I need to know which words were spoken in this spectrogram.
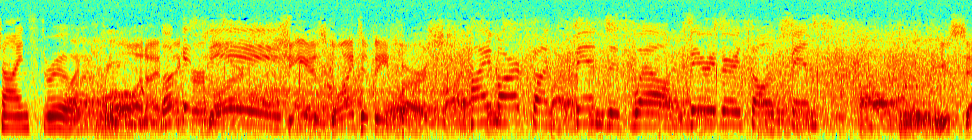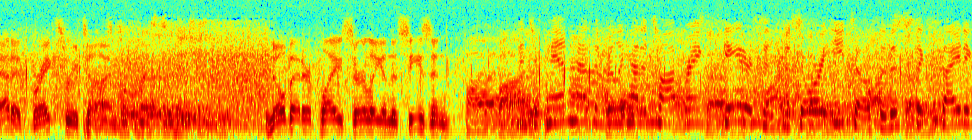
shines through. Oh, and I Look think at her mark. this. She is going to be first. High marks on spins as well. Very, very solid spins. Five, three. You said it. Breakthrough time. No better place early in the season. Five, five. And Japan hasn't really had a top-ranked skater since Midori Ito, so this is exciting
